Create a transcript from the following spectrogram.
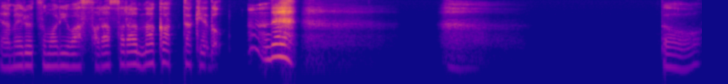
やめるつもりはさらさらなかったけどねどう？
